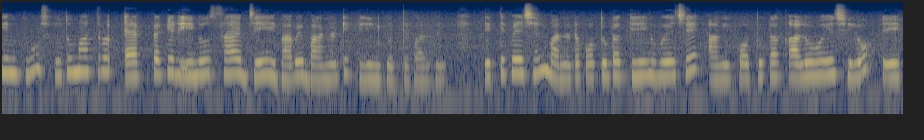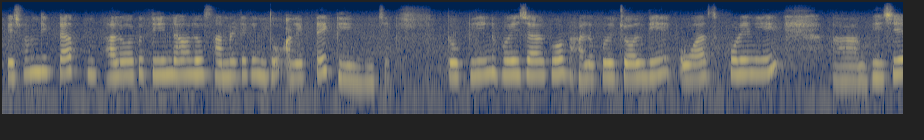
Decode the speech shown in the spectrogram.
কিন্তু শুধুমাত্র এক প্যাকেট ইনোর সাহায্যে এইভাবে বার্নারটি ক্লিন করতে পারবেন। দেখতে পেয়েছেন বার্নারটা কতটা ক্লিন হয়েছে, আগে কতটা কালো হয়েছিল, এই পেছন দিকটা ভালোভাবে ক্লিন না হলেও সামনেটা কিন্তু অনেকটাই ক্লিন হয়েছে। তো ক্লিন হয়ে যাওয়ার পর ভালো করে জল দিয়ে ওয়াশ করে নিয়ে ভিজে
